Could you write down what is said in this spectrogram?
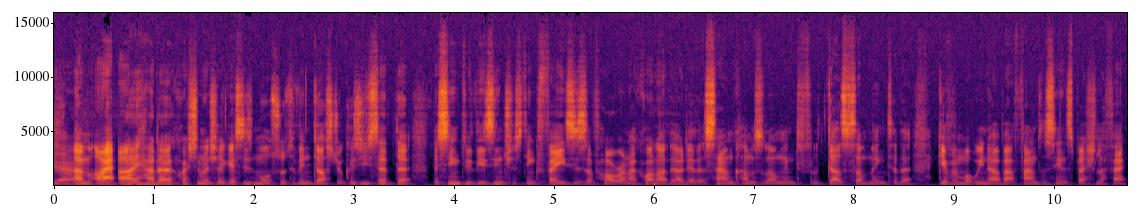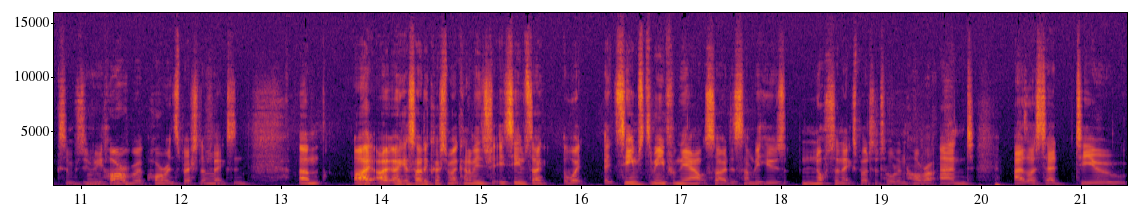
Yeah. Um, I, I had a question which I guess is more sort of industrial because you said that there seem to be these interesting phases of horror, and I quite like the idea that sound comes along and does something to the. Given what we know about fantasy and special effects, and presumably horror, horror and special effects, and um, I, I, I guess I had a question about kind of. It seems like wait, it seems to me from the outside as somebody who's not an expert at all in horror, and as I said to you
